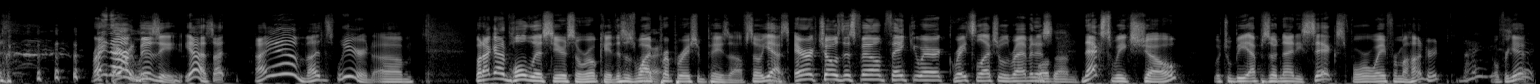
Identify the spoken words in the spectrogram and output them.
right now I'm busy. Yes, I I am. That's weird. Um but I got a whole list here, so we're okay. This is why right. preparation pays off. So yes, Eric chose this film. Thank you, Eric. Great selection with Ravenous. Well done. Next week's show, which will be episode 96, four away from 100. Don't forget,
